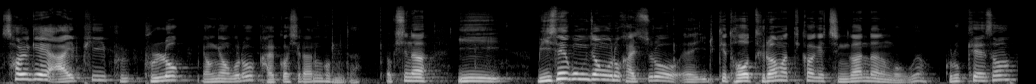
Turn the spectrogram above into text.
설계 IP 블록 영역으로 갈 것이라는 겁니다. 역시나 이 미세 공정으로 갈수록 예, 이렇게 더 드라마틱하게 증가한다는 거고요. 그렇게 해서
